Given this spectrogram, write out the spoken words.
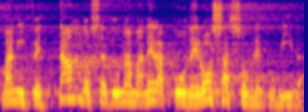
manifestándose de una manera poderosa sobre tu vida.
